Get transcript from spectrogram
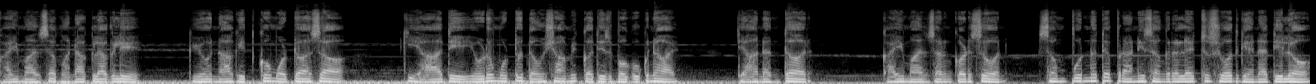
काही माणसं म्हणाक लागली की ह्यो नाग इतकं मोठं असं की ह्या आधी एवढं मोठं दंश आम्ही कधीच बघूक नाही त्यानंतर काही माणसांकडसून संपूर्ण त्या प्राणी संग्रहालयाचा शोध घेण्यात इलो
